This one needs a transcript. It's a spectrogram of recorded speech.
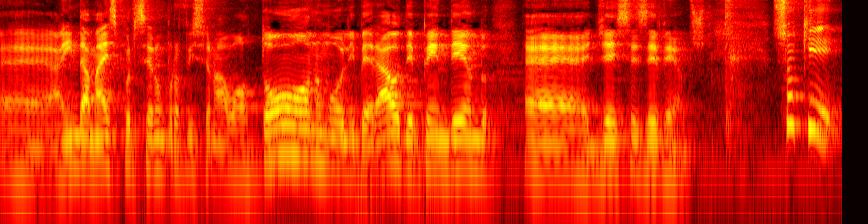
é, ainda mais por ser um profissional autônomo ou liberal, dependendo é, desses eventos. Só que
